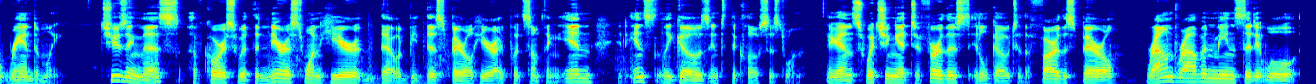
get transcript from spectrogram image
randomly. Choosing this, of course, with the nearest one here, that would be this barrel here, I put something in, it instantly goes into the closest one. Again, switching it to furthest, it'll go to the farthest barrel. Round robin means that it will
